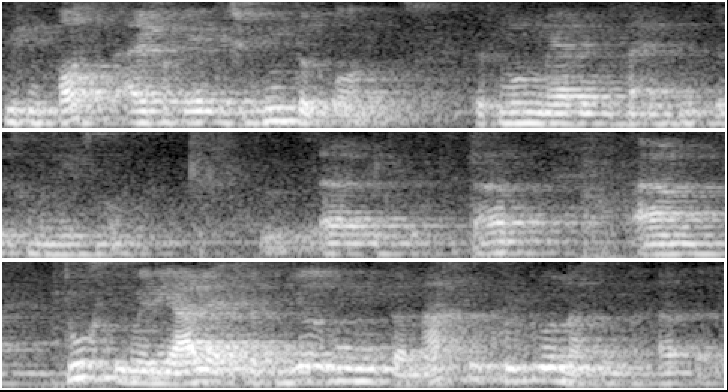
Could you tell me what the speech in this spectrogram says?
diesen postalphabetischen Hintergrund des nunmehrigen Verhältnisses des Humanismus. Das ist äh, nächstes Zitat. Ähm, durch die mediale Etablierung der Massenkultur nach dem, äh,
